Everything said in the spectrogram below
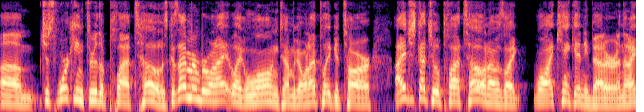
um, just working through the plateaus because I remember when I like a long time ago when I played guitar, I just got to a plateau and I was like, well, I can't get any better, and then I,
